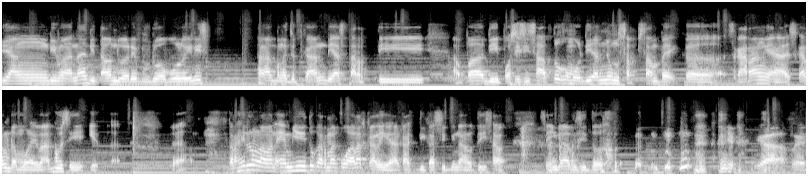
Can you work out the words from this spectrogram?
yang di mana di tahun 2020 ini sangat mengejutkan. Dia start di apa di posisi satu kemudian nyungsep sampai ke sekarang ya. Sekarang udah mulai bagus sih gitu. Ya. terakhir melawan MU itu karena kualat kali ya dikasih penalti sehingga habis itu. Ya apa ya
